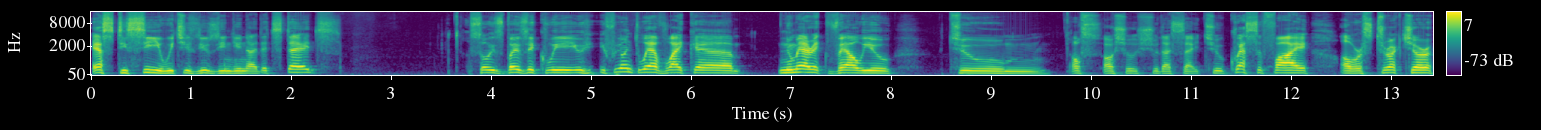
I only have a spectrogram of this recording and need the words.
STC, which is used in the United States. So it's basically, if we want to have like a numeric value to, um, how should I say, to classify our structure,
